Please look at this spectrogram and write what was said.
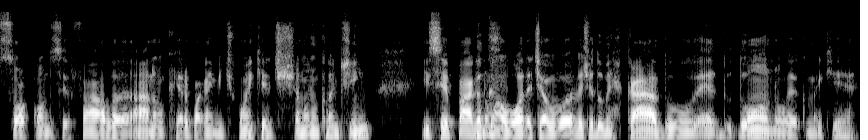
só quando você fala, ah, não, quero pagar em Bitcoin, que ele te chama num cantinho e você paga numa wallet? A wallet é do mercado, é do dono, é como é que é?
